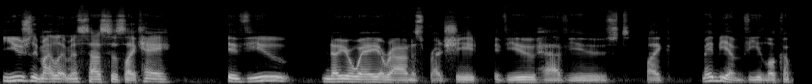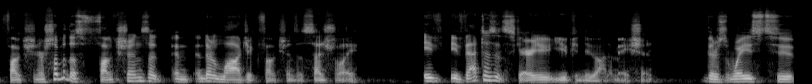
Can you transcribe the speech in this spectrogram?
Usually, my litmus test is like, hey, if you know your way around a spreadsheet, if you have used like maybe a VLOOKUP function or some of those functions, that, and, and they're logic functions essentially, if if that doesn't scare you, you can do automation. There's ways to,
